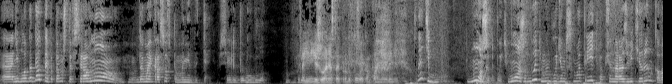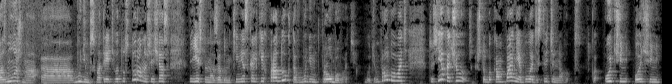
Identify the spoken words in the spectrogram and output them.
э, неблагодатная, потому что все равно до Microsoft мы не дотянемся или до Google. А есть желание стать продуктовой компанией или нет? Знаете, может быть, может быть, мы будем смотреть вообще на развитие рынка, возможно, э, будем смотреть в эту сторону. Сейчас есть у нас задумки нескольких продуктов, будем пробовать, будем пробовать. То есть я хочу, чтобы компания была действительно вот очень-очень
